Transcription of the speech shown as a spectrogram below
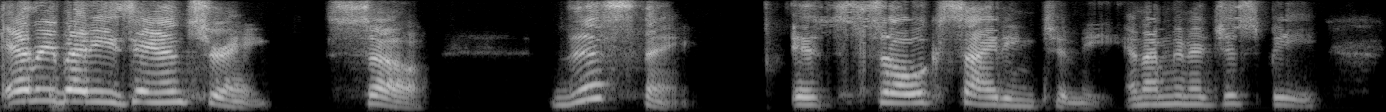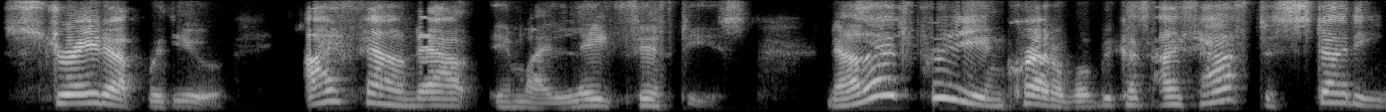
Everybody's answering. So, this thing is so exciting to me. And I'm going to just be straight up with you. I found out in my late 50s. Now, that's pretty incredible because I have to study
